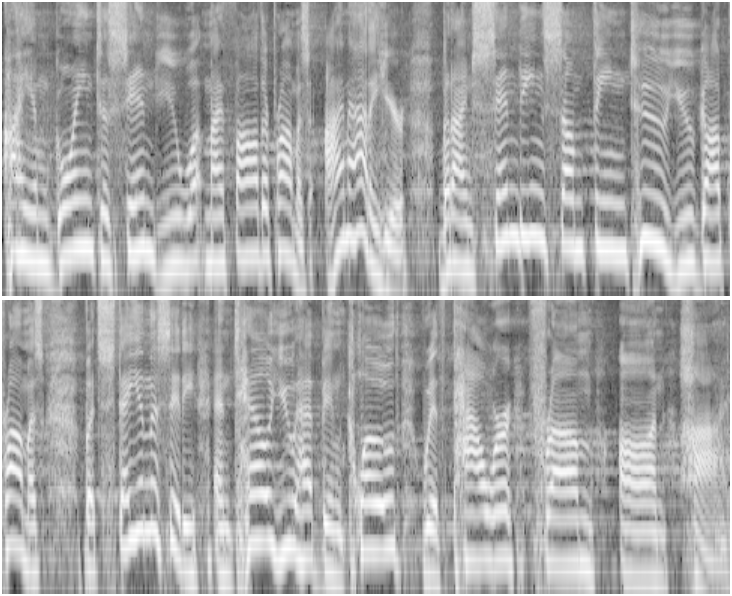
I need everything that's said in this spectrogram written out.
I am going to send you what my father promised. I'm out of here, but I'm sending something to you, God promised. But stay in the city until you have been clothed with power from on high.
